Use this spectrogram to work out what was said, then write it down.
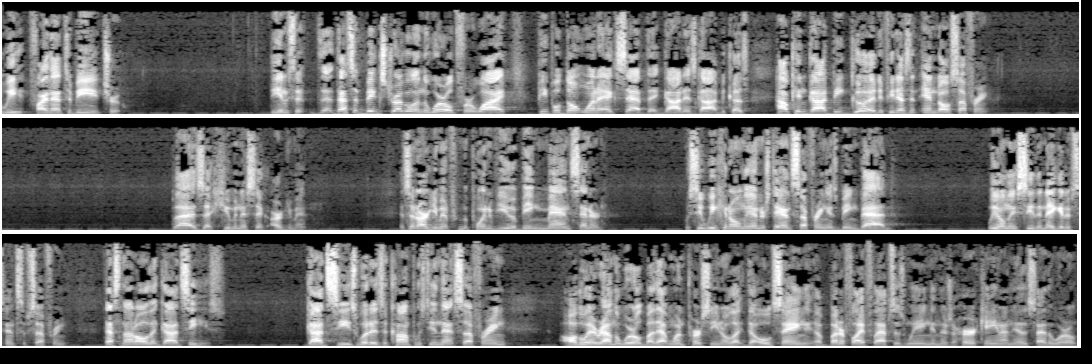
Do we find that to be true? The innocent, that's a big struggle in the world for why people don't want to accept that God is God. Because how can God be good if he doesn't end all suffering? That is a humanistic argument. It's an argument from the point of view of being man centered. We see, we can only understand suffering as being bad. We only see the negative sense of suffering. That's not all that God sees. God sees what is accomplished in that suffering all the way around the world by that one person. You know, like the old saying, a butterfly flaps his wing and there's a hurricane on the other side of the world.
